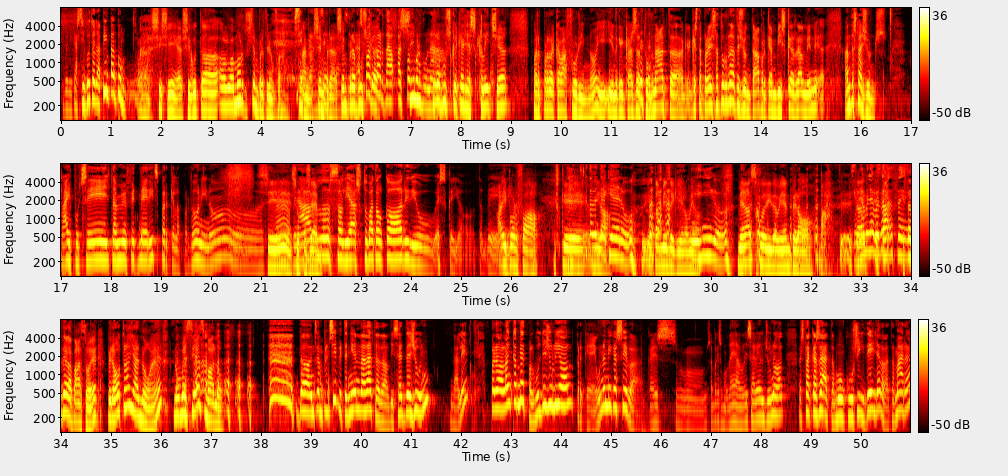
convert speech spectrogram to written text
Vull dir que ha sigut allò, pim-pam-pum. Ah, sí, sí, ha sigut... Uh, L'amor sempre triomfa. Sempre, Anna, sempre, sempre, sempre, sempre. Es pot busca... perda- es pot sempre perdonar. busca aquella escletxa per, per acabar florint, no? I, I en aquest cas ha tornat... A, aquesta parella s'ha tornat a juntar perquè han vist que realment eh, han d'estar junts. Clar, i potser ell també ha fet mèrits perquè la perdoni, no? Sí, Clar, al final suposem. se li ha estovat el cor i diu, és que jo també... Ai, porfa, es que... Es que también mira, te quiero. Yo también te quiero, mira. Me la has jodido bien, pero... Va, esta, ya me la esta- a hacer. esta te la paso, ¿eh? Pero otra ya no, ¿eh? No me seas malo. Doncs, en principi, tenien la data del 17 de juny, vale? però l'han canviat pel 8 de juliol perquè una amiga seva, que és, um, sembla que és model, Isabel Junot, està casat amb un cosí d'ella, de la Tamara,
